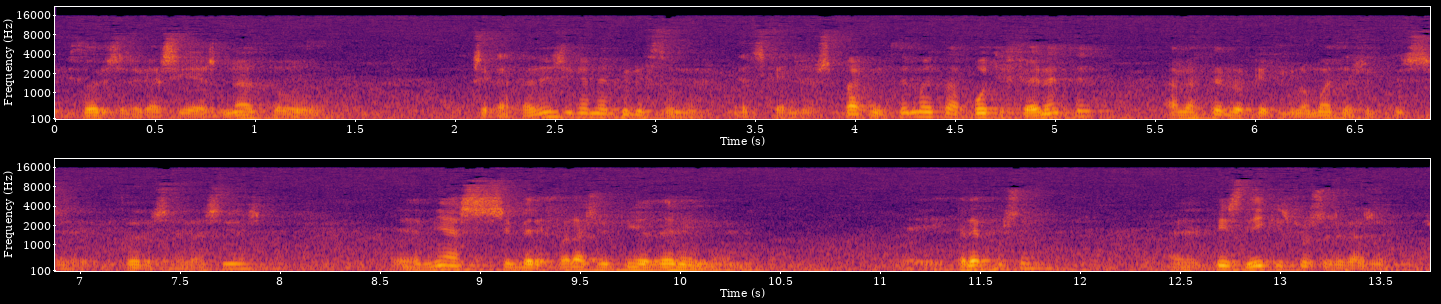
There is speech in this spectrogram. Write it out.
επιθεώρηση εργασίας να το ξεκαθαρίσει για να επιληφθούμε. Έτσι κι αλλιώς. Υπάρχουν θέματα από ό,τι φαίνεται, αλλά θέλω και την γνωμάτευση της ε, επιθεώρησης εργασίας, ε, μιας συμπεριφοράς η οποία δεν είναι ε, τρέχουσα ε, της διοίκησης προς τους εργαζόμενους.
